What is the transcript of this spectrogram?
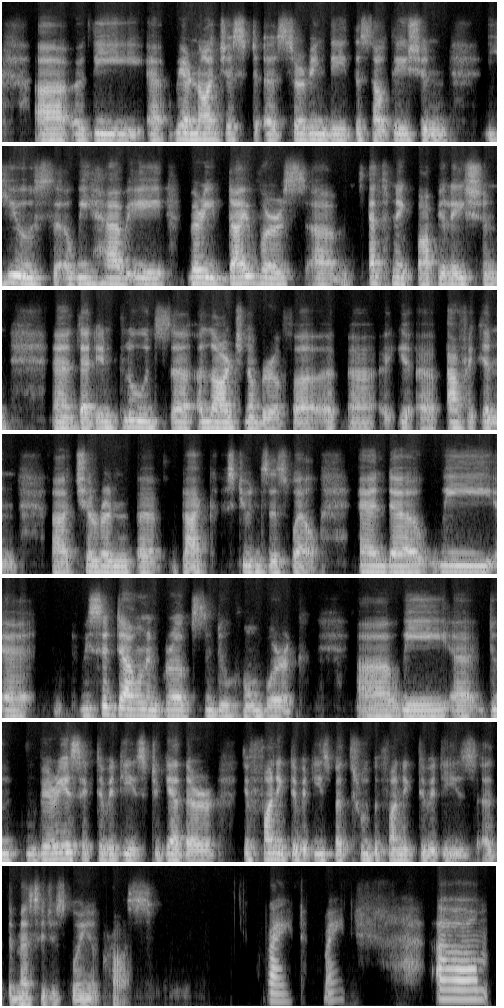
the, we are not just serving the, the South Asian youth, we have a very diverse um, ethnic population and that includes uh, a large number of uh, uh, uh African uh, children, uh, Black students as well. And we, we sit down in groups and do homework. we do various activities together, the fun activities, but through the fun activities, the message is going across. Right, right. Um,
